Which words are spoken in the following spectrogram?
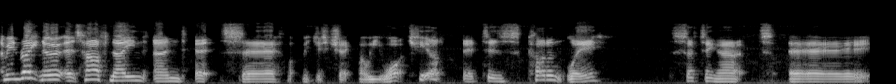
I mean, right now it's half nine, and it's. Uh, let me just check my wee watch here. It is currently sitting at uh,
